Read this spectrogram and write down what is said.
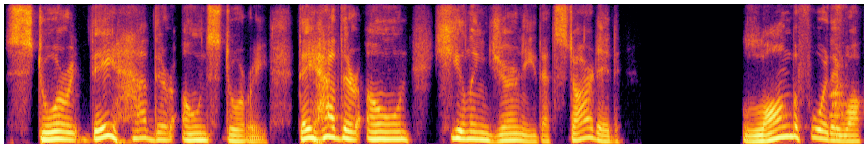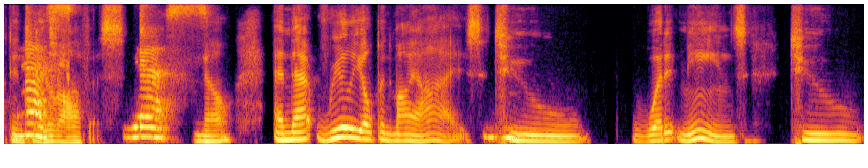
story, they have their own story. They have their own healing journey that started long before they walked into yes. your office. Yes. You know, and that really opened my eyes mm-hmm. to what it means to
